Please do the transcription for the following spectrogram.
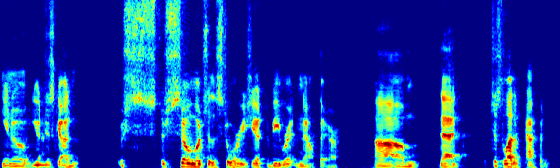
You know, you just got there's, there's so much of the stories yet to be written out there um, that just let it happen.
